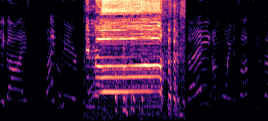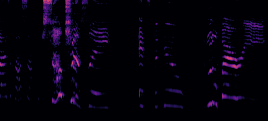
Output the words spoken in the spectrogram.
Hey guys, Michael here. Today I'm going to talk to you guys about something so juicy. It's the new blueberry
